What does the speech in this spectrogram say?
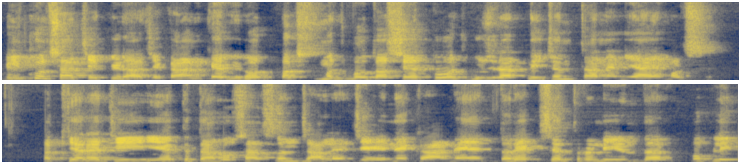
બિલકુલ સાચી પીડા છે કારણ કે વિરોધ પક્ષ મજબૂત હશે તો જ ગુજરાતની જનતાને ન્યાય મળશે. અત્યારે જે એક ધારું શાસન ચાલે છે એને કારણે દરેક ક્ષેત્રની અંદર પબ્લિક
